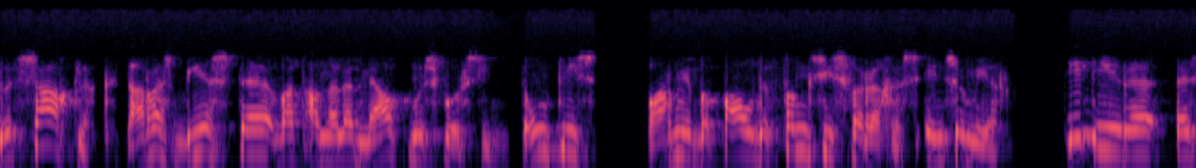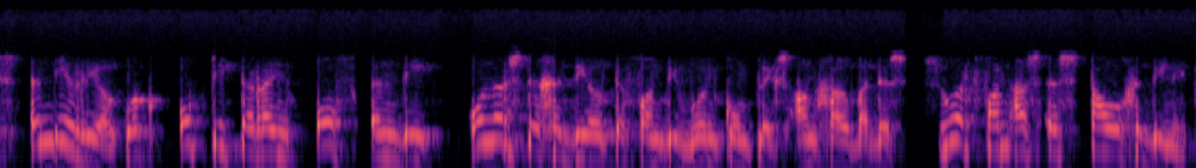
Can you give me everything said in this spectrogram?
noodsaaklik. Daar was beeste wat aan hulle melk moes voorsien, donkies waarmee bepaalde funksies verrig is en so meer. Die diere is in die reël ook op die terrein of in die onderste gedeelte van die woonkompleks aangehou wat dus soort van as 'n stal gedien het.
